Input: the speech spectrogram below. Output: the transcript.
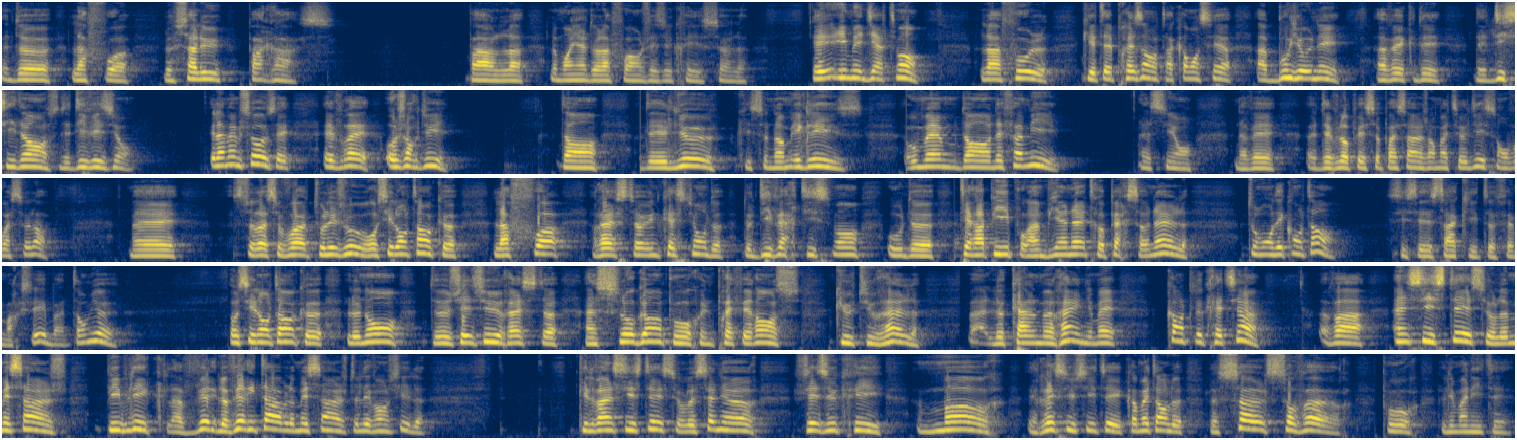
de la foi, le salut par grâce, par le moyen de la foi en Jésus-Christ seul. Et immédiatement, la foule qui était présente a commencé à, bouillonner avec des, dissidences, des divisions. Et la même chose est, est vraie aujourd'hui dans des lieux qui se nomment églises ou même dans des familles. Si on avait développé ce passage en Matthieu 10, on voit cela. Mais cela se voit tous les jours, aussi longtemps que la foi reste une question de, divertissement ou de thérapie pour un bien-être personnel, tout le monde est content. Si c'est ça qui te fait marcher, ben, tant mieux. Aussi longtemps que le nom de Jésus reste un slogan pour une préférence culturelle, ben, le calme règne, mais quand le chrétien va insister sur le message biblique, le véritable message de l'Évangile, qu'il va insister sur le Seigneur Jésus-Christ, mort et ressuscité, comme étant le, seul sauveur pour l'humanité.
